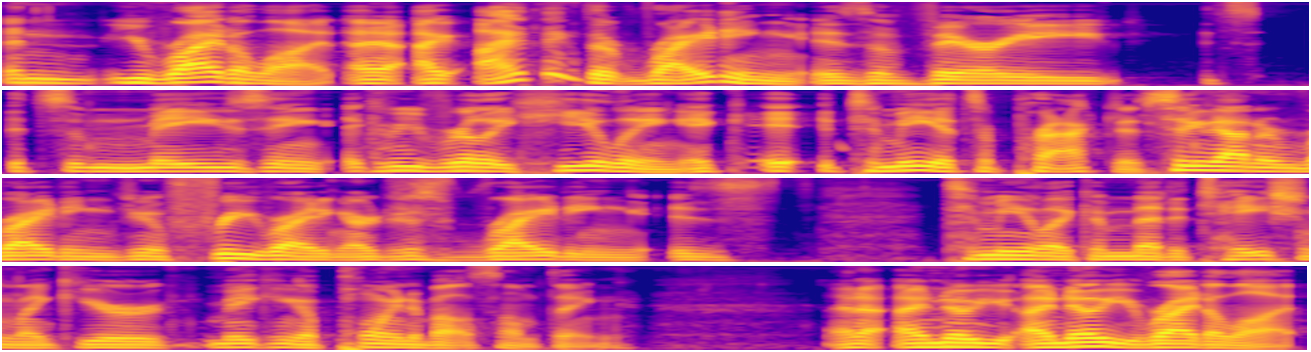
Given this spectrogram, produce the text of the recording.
And you write a lot. I I think that writing is a very it's it's amazing. It can be really healing. It, it to me it's a practice. Sitting down and writing, you know, free writing or just writing is to me like a meditation. Like you're making a point about something. And I, I know you I know you write a lot.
